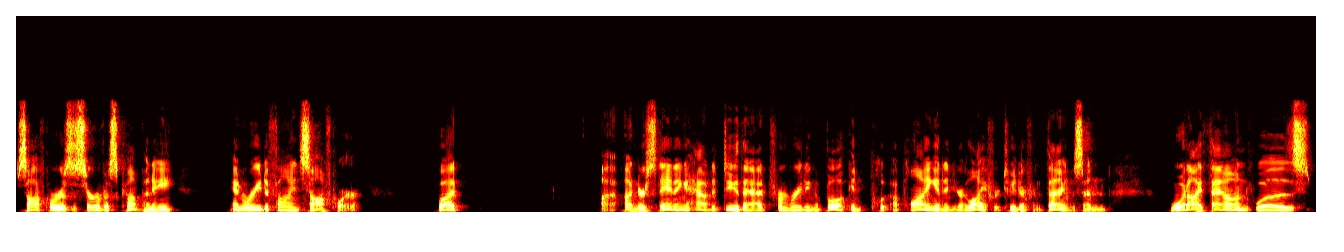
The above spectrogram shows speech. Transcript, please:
software as a service company and redefine software. But Uh, understanding how to do that from reading a book and put, applying it in your life are two different things. And what I found was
